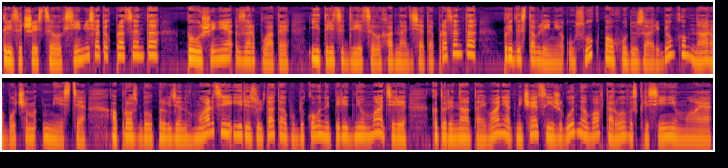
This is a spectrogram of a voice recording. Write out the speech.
36,7% повышение зарплаты и 32,1% предоставление услуг по уходу за ребенком на рабочем месте. Опрос был проведен в марте, и результаты опубликованы перед Днем матери, который на Тайване отмечается ежегодно во второе воскресенье мая.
